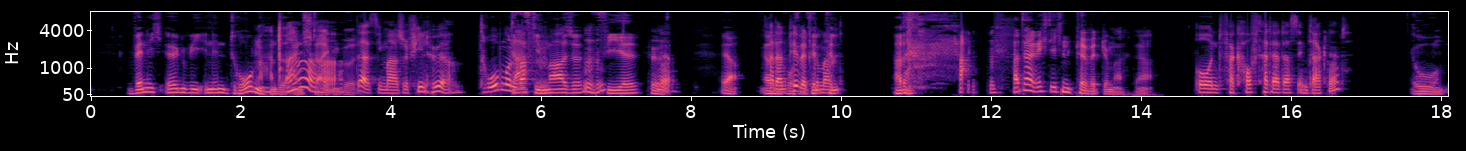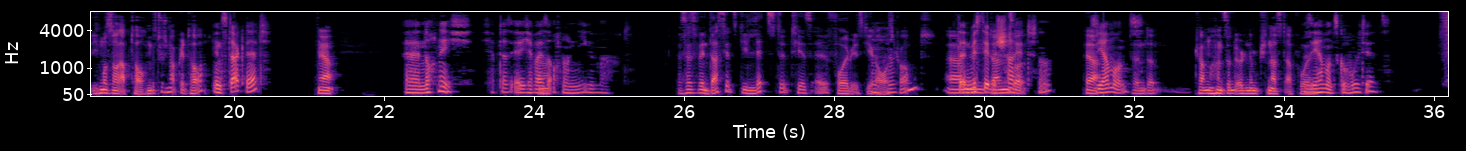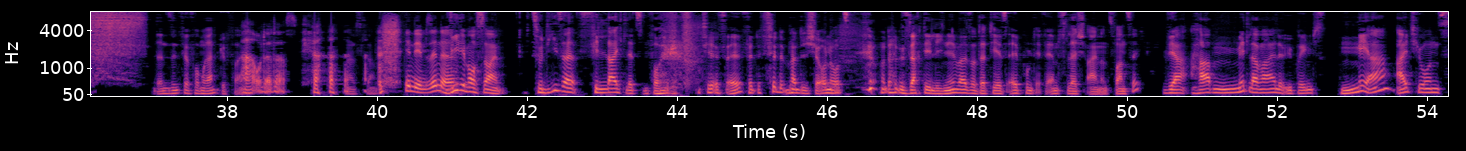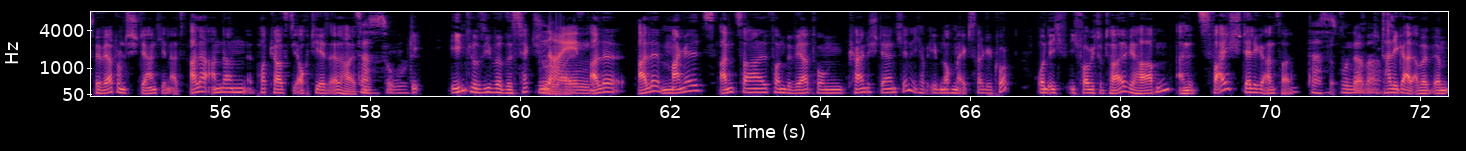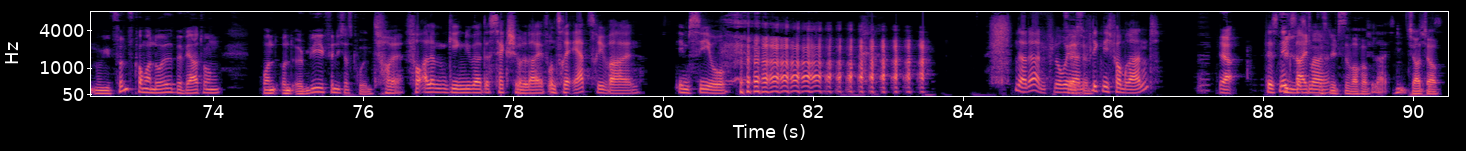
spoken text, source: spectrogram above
wenn ich irgendwie in den Drogenhandel einsteigen würde. Ah, Da ist die Marge viel höher. Drogen und da ist die Waffen. Marge Mhm. viel höher. Ja. Ja. Also Hat er einen Pivot gemacht. Hat er, hat er richtig einen Pivot gemacht, ja. Und verkauft hat er das im Darknet? Oh, ich muss noch abtauchen. Bist du schon abgetaucht? Ins Darknet? Ja. Äh, noch nicht. Ich habe das ehrlicherweise Ja. auch noch nie gemacht. Das heißt, wenn das jetzt die letzte TSL-Folge ist, die Mhm. rauskommt, Dann ähm, wisst ihr dann Bescheid, ne? So, ja, Sie haben uns. dann, dann kann man uns in irgendeinem Knast abholen. Sie haben uns geholt jetzt. Dann sind wir vom Rand gefallen. Ah, oder das. Ja. Alles klar. In dem Sinne. Wie dem auch sei. Zu dieser vielleicht letzten Folge von TSL findet, man die Shownotes und alle sachdienlichen Hinweise unter tsl.fm slash 21. Wir haben mittlerweile übrigens mehr iTunes-Bewertungssternchen als alle anderen Podcasts, die auch TSL heißen. das ist so gut. inklusive The Sexual Nein. Alle, alle mangels Anzahl von Bewertungen keine Sternchen. Ich habe eben noch mal extra geguckt. Und ich, ich freue mich total. Wir haben eine zweistellige Anzahl. Das ist wunderbar. Total egal, aber wir haben irgendwie 5,0 Bewertungen und, und irgendwie finde ich das cool. Toll. Vor allem gegenüber The Sexual Life, unsere Erzrivalen im SEO. Na dann, Florian, flieg nicht vom Rand. ja, Bis nächstes vielleicht Mal. bis nächste Woche. Vielleicht. Ciao, ciao.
